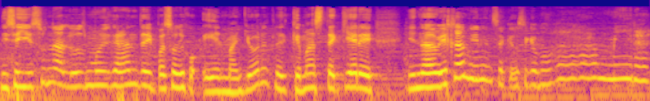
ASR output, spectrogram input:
Dice, y es una luz muy grande. Y por eso le dijo, y el mayor es el que más te quiere. Y la vieja, miren, se quedó así como, ah, mira.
